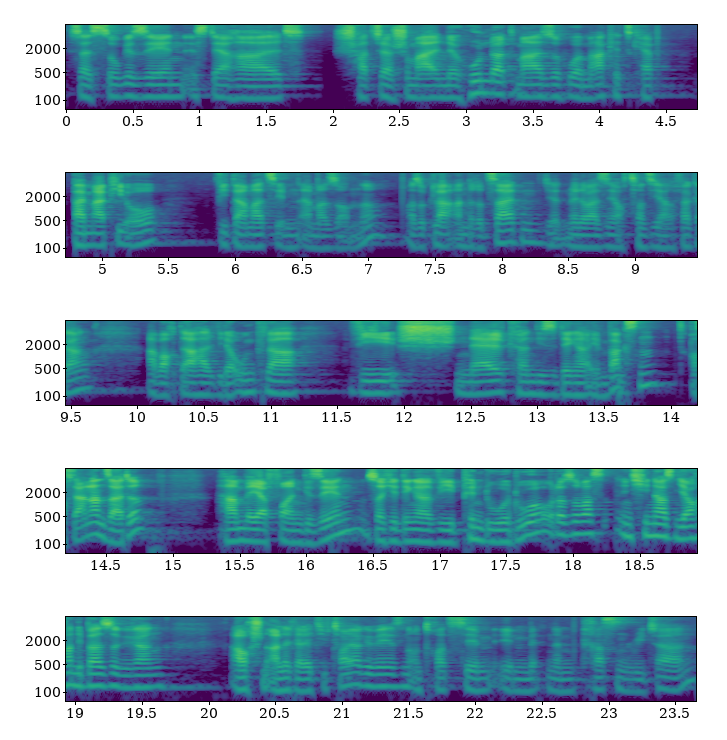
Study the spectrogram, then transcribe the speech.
Das heißt, so gesehen ist der halt, hat ja schon mal eine 100 mal so hohe Market Cap beim IPO wie damals eben Amazon. Ne? Also klar, andere Zeiten, die mittlerweile ja auch 20 Jahre vergangen, aber auch da halt wieder unklar, wie schnell können diese Dinger eben wachsen. Auf der anderen Seite haben wir ja vorhin gesehen, solche Dinger wie Pinduoduo oder sowas in China sind ja auch an die Börse gegangen, auch schon alle relativ teuer gewesen und trotzdem eben mit einem krassen Return.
